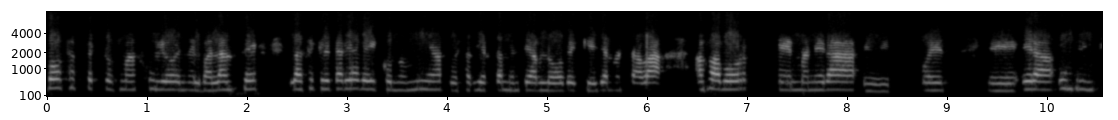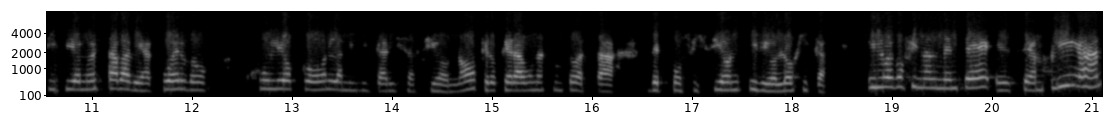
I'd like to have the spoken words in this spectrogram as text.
dos aspectos más, Julio, en el balance, la secretaria de Economía pues abiertamente habló de que ella no estaba a favor de manera eh, pues eh, era un principio, no estaba de acuerdo Julio con la militarización, ¿no? Creo que era un asunto hasta de posición ideológica. Y luego finalmente eh, se amplían,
